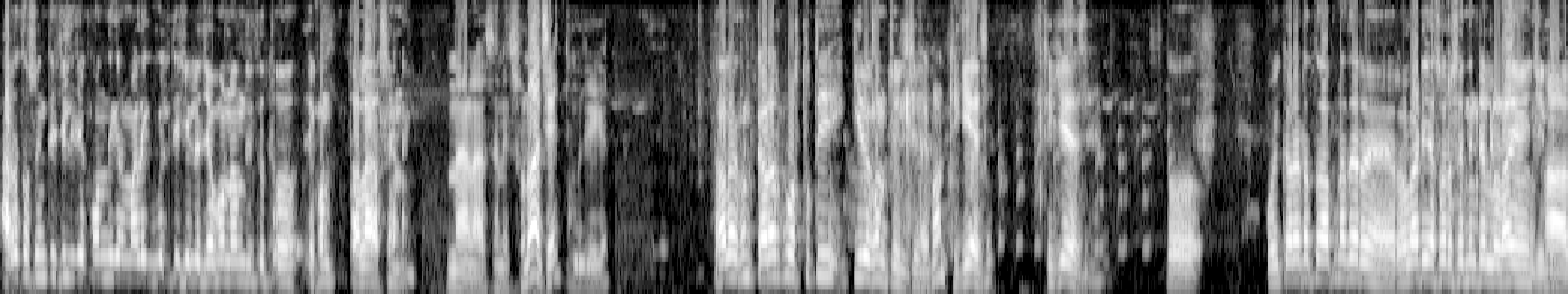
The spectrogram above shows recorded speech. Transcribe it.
আরও তো শুনতেছিলি যে কোন দিকের মালিক বলতেছিল যাব নাম দিতে তো এখন তালা আসে নাই। না না আসে নাই। শোনা আছে তাহলে এখন কাড়ার প্রস্তুতি কীরকম চলছে? এখন ঠিকই আছে। ঠিকই আছে। তো ওই কারাটা তো আপনাদের রলাডি আসরে সেদিনটা লড়াই হয়েছিল। হ্যাঁ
